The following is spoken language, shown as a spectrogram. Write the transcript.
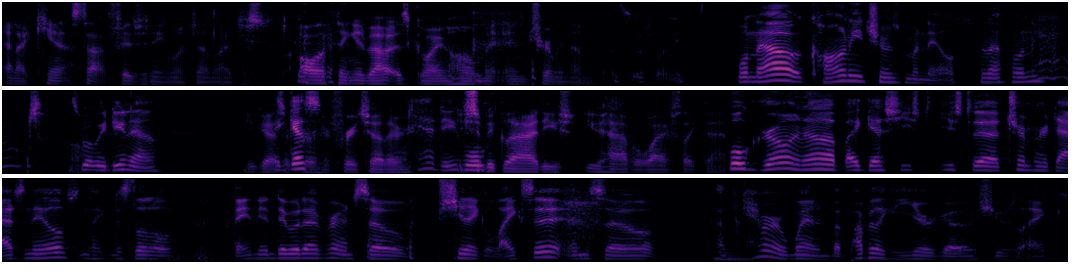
and I can't stop fidgeting with them. I just all I'm thinking about is going home and trimming them. That's so funny. Well, now Connie trims my nails. Isn't that funny? That's Oh, what we do now. You guys I are guess- perfect for each other. Yeah, dude. You dude. should be glad you sh- you have a wife like that. well, growing up, I guess she used to, used to uh, trim her dad's nails and like this little thing they did, whatever. And so she like likes it, and so I Mm. can't remember when, but probably like a year ago, she was like,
